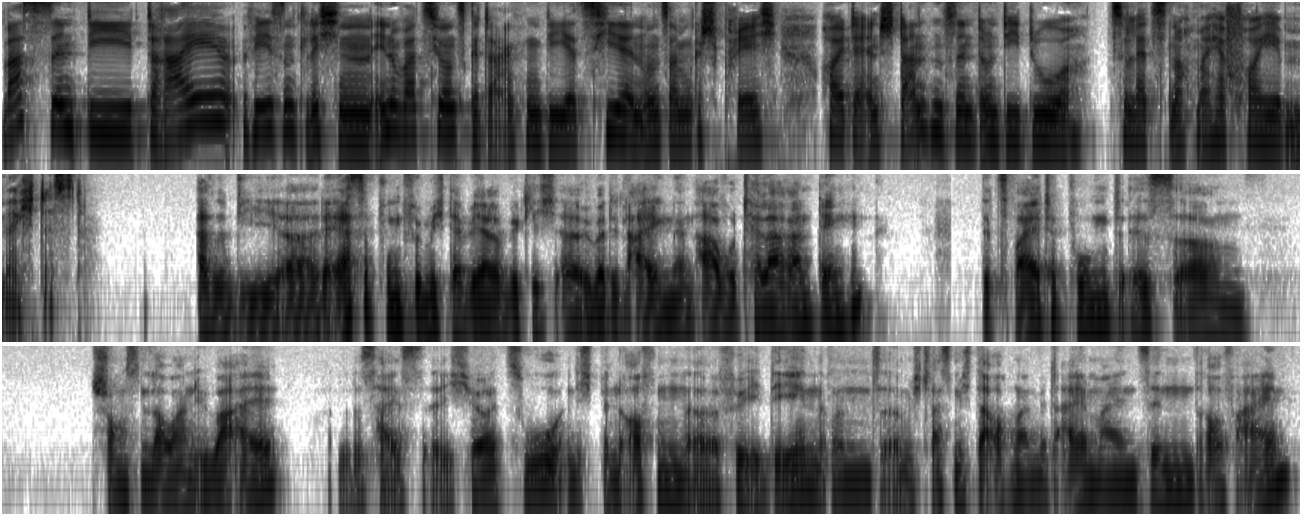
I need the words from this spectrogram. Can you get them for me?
was sind die drei wesentlichen Innovationsgedanken, die jetzt hier in unserem Gespräch heute entstanden sind und die du zuletzt nochmal hervorheben möchtest? Also die, äh, der erste Punkt für mich, der wäre wirklich äh, über den eigenen AWO-Tellerrand denken. der zweite Punkt ist, ähm, Chancen lauern überall. Also das heißt, ich höre zu und ich bin offen äh, für Ideen und ähm, ich lasse mich da auch mal mit all meinen Sinnen drauf ein.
